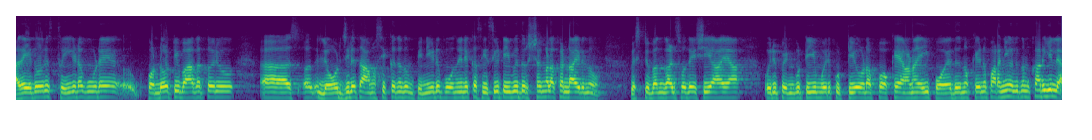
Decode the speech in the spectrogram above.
അത് ഏതോ ഒരു സ്ത്രീയുടെ കൂടെ കൊണ്ടോട്ടി ഭാഗത്തൊരു ലോഡ്ജിൽ താമസിക്കുന്നതും പിന്നീട് പോകുന്നതിനൊക്കെ സി സി ടി വി ദൃശ്യങ്ങളൊക്കെ ഉണ്ടായിരുന്നു. വെസ്റ്റ് ബംഗാൾ സ്വദേശിയായ ഒരു പെൺകുട്ടിയും ഒരു കുട്ടിയോടൊപ്പം ഒക്കെയാണ് ഈ പോയത് എന്നൊക്കെയാണ് പറഞ്ഞു നമുക്കറിയില്ല.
